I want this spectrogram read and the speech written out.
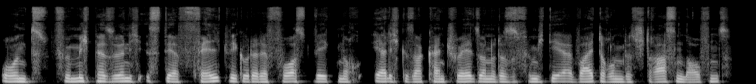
Und für mich persönlich ist der Feldweg oder der Forstweg noch ehrlich gesagt kein Trail, sondern das ist für mich die Erweiterung des Straßenlaufens.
